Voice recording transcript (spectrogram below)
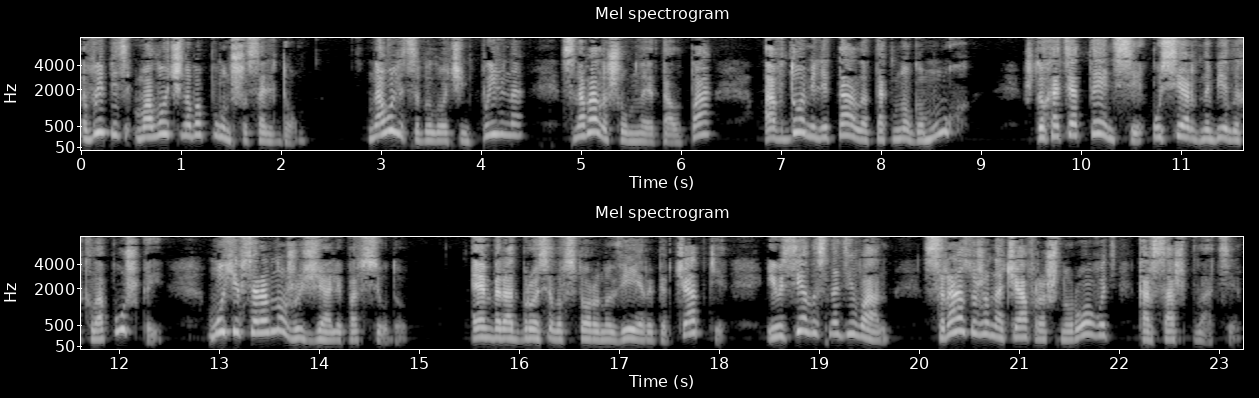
выпить молочного пунша со льдом. На улице было очень пыльно, сновала шумная толпа, а в доме летало так много мух, что хотя Тенси усердно бил их хлопушкой, мухи все равно жужжали повсюду. Эмбер отбросила в сторону веер перчатки и уселась на диван — сразу же начав расшнуровывать корсаж платья.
